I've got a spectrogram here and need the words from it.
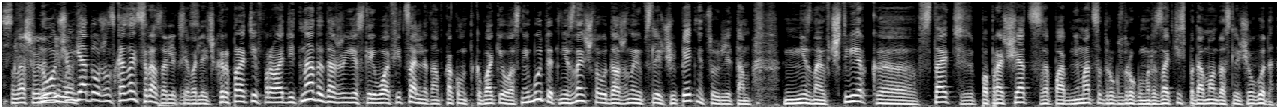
с нашего Ну, в любимого... общем, я должен сказать сразу, Алексей Валерьевич, корпоратив проводить надо, даже если его официально там в каком-то кабаке у вас не будет, это не значит, что вы должны в следующую пятницу или там, не знаю, в четверг э, встать, попрощаться, пообниматься друг с другом разойтись по домам до следующего года.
